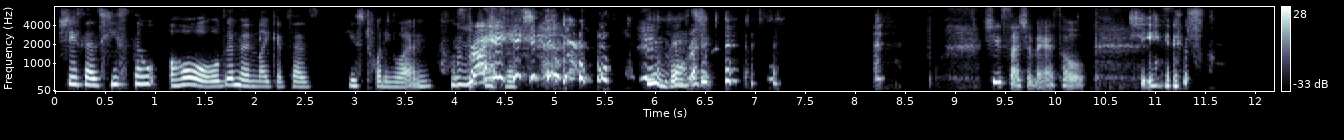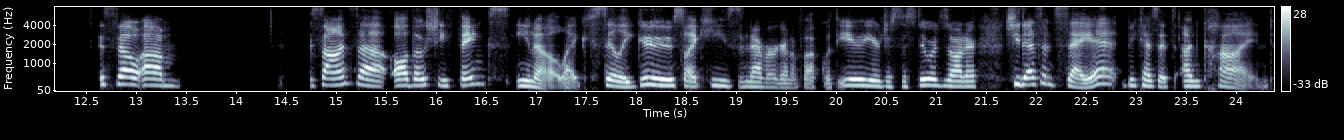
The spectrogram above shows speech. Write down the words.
she says he's so old, and then like it says he's 21. Right. you bitch. Right. She's such an asshole. She is. So um Sansa, although she thinks, you know, like silly goose, like he's never gonna fuck with you, you're just a steward's daughter, she doesn't say it because it's unkind.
